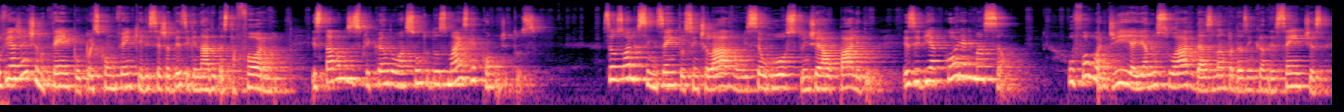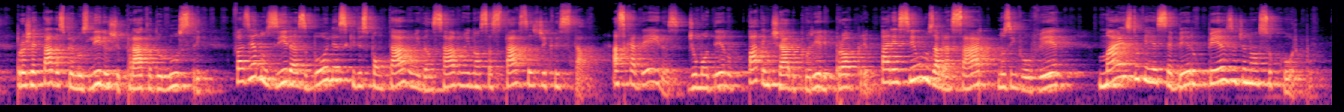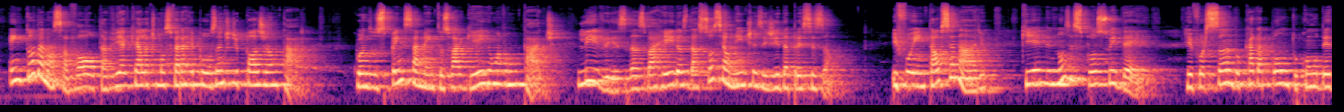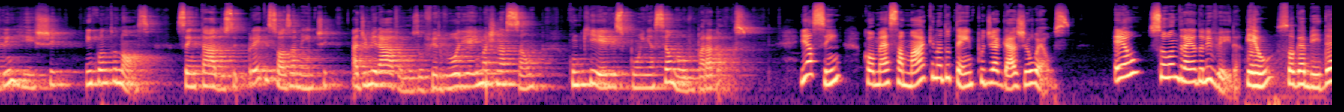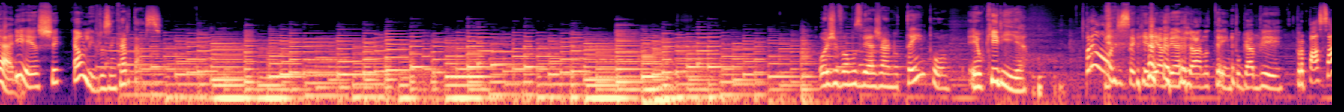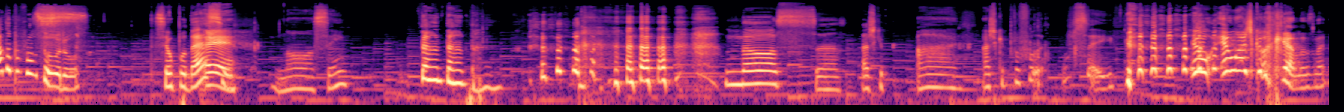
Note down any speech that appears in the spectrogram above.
O viajante no tempo, pois convém que ele seja designado desta forma, estava nos explicando um assunto dos mais recônditos. Seus olhos cinzentos cintilavam e seu rosto, em geral pálido, exibia cor e animação. O fogo ardia e a luz suave das lâmpadas incandescentes, projetadas pelos lírios de prata do lustre, fazia luzir as bolhas que despontavam e dançavam em nossas taças de cristal. As cadeiras, de um modelo patenteado por ele próprio, pareciam nos abraçar, nos envolver, mais do que receber o peso de nosso corpo. Em toda a nossa volta havia aquela atmosfera repousante de pós-jantar, quando os pensamentos vagueiam à vontade, livres das barreiras da socialmente exigida precisão. E foi em tal cenário que ele nos expôs sua ideia, reforçando cada ponto com o dedo em riche, enquanto nós, Sentados preguiçosamente, admirávamos o fervor e a imaginação com que ele expunha seu novo paradoxo. E assim começa a Máquina do Tempo de H.G. Wells. Eu sou Andréia de Oliveira. Eu sou Gabi Deari. E este é o Livros em Cartaz. Hoje vamos viajar no tempo? Eu queria onde você queria viajar no tempo, Gabi? Pro passado ou pro futuro? Se eu pudesse? É. Nossa, hein? Tan, tan, tan. Nossa, acho que. Ai, acho que pro futuro. Não sei. eu, eu acho que. Aquelas, né?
